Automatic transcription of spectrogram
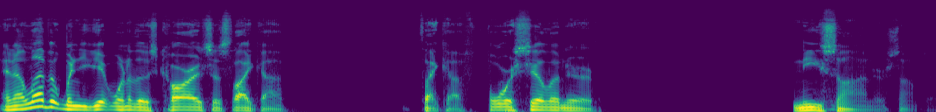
And I love it when you get one of those cars. It's like a, it's like a four cylinder Nissan or something.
